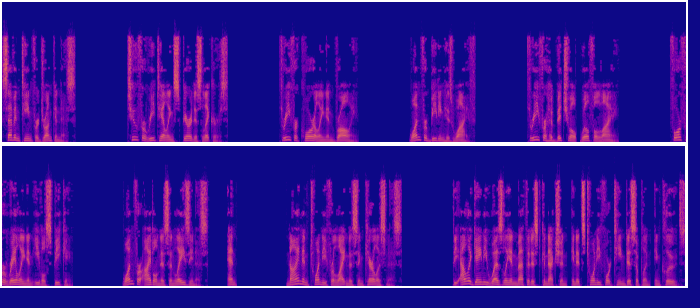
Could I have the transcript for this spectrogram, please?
17 for drunkenness, 2 for retailing spirituous liquors, 3 for quarreling and brawling 1 for beating his wife 3 for habitual, willful lying 4 for railing and evil speaking 1 for idleness and laziness and 9 and 20 for lightness and carelessness. The Allegheny Wesleyan Methodist Connection, in its 2014 discipline, includes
